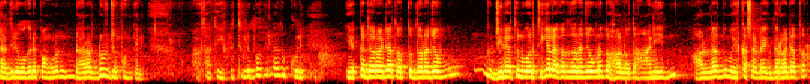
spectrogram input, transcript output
चादरी वगैरे पांघरून डाराडूर झोपून गेले आता इकडे तिकडे बघितलं तर खुली. एक दरवाजा होता तो दरवाजा जिन्यातून वरती गेला का दरवाजा उघडून तो हॉल होता. आणि हॉलला एका साईडला एक दरवाजा होता.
